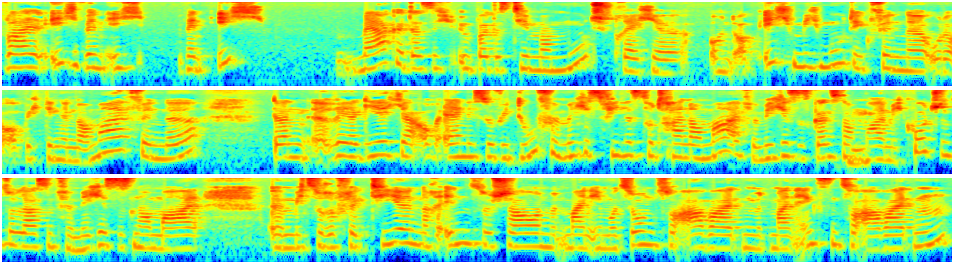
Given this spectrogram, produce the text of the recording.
weil ich, wenn ich, wenn ich merke, dass ich über das Thema Mut spreche und ob ich mich mutig finde oder ob ich Dinge normal finde, dann äh, reagiere ich ja auch ähnlich so wie du. Für mich ist vieles total normal. Für mich ist es ganz mhm. normal, mich coachen zu lassen. Für mich ist es normal, äh, mich zu reflektieren, nach innen zu schauen, mit meinen Emotionen zu arbeiten, mit meinen Ängsten zu arbeiten.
